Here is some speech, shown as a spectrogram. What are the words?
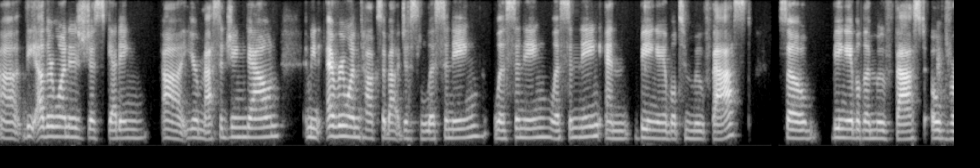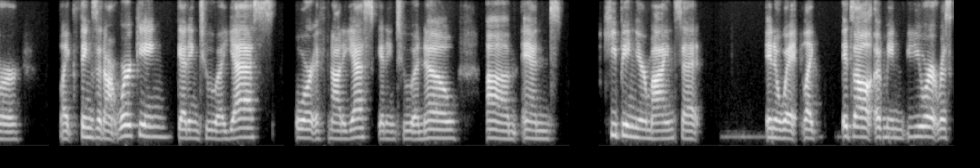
uh, the other one is just getting uh, your messaging down. I mean, everyone talks about just listening, listening, listening, and being able to move fast. So, being able to move fast over like things that aren't working, getting to a yes, or if not a yes, getting to a no, um, and keeping your mindset in a way like it's all i mean you were at risk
